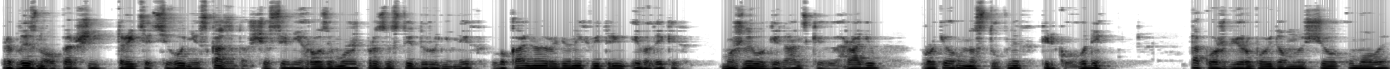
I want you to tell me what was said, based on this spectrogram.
приблизно о 1.30 сьогодні сказано, що сильні грози можуть призвести до руйнівних локально руйнівних вітрів і великих можливо гігантських градів протягом наступних кількох годин. Також бюро повідомило, що умови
